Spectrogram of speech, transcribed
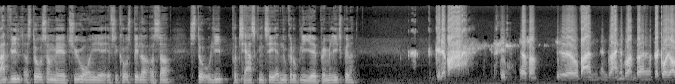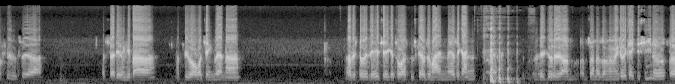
ret vildt at stå som øh, 20-årig øh, FCK-spiller, og så stå lige på tærsklen til, at nu kan du blive øh, Premier League-spiller? Det er da bare fedt, altså. Det er jo bare en, en drengedrøm, der, der går i opfyldelse, og, og så er det jo egentlig bare at flyve over til England og, og bestå et lægetjek. Jeg tror også, du skrev til mig en masse gange. Så vil du høre om, om sådan noget, men man kan jo ikke rigtig sige noget, for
